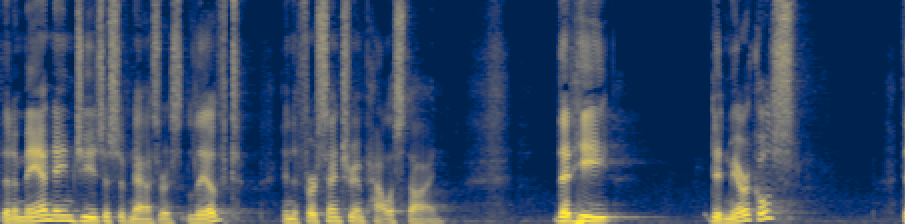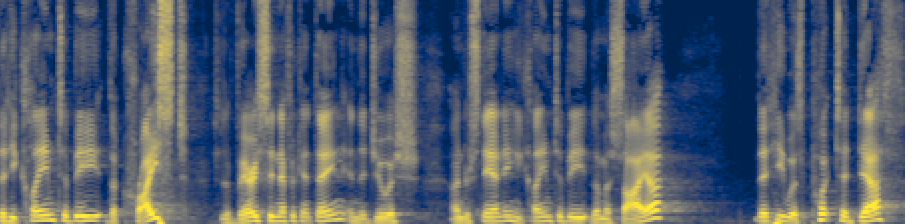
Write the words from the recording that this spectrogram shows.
that a man named Jesus of Nazareth lived in the first century in Palestine, that he did miracles, that he claimed to be the Christ, which is a very significant thing in the Jewish understanding. He claimed to be the Messiah, that he was put to death,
